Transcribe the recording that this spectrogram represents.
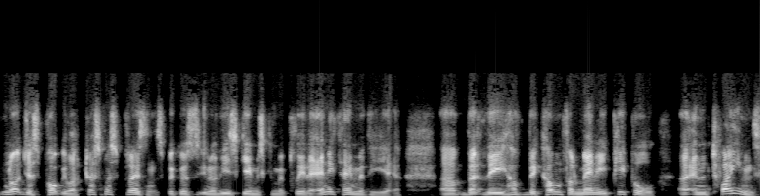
not just popular Christmas presents because you know these games can be played at any time of the year, uh, but they have become for many people uh, entwined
